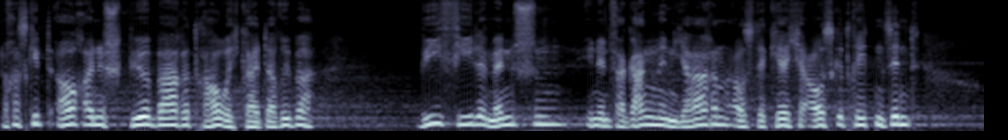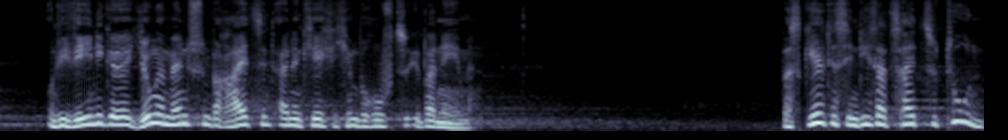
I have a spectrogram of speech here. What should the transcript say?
Doch es gibt auch eine spürbare Traurigkeit darüber, wie viele Menschen in den vergangenen Jahren aus der Kirche ausgetreten sind und wie wenige junge Menschen bereit sind, einen kirchlichen Beruf zu übernehmen. Was gilt es in dieser Zeit zu tun?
